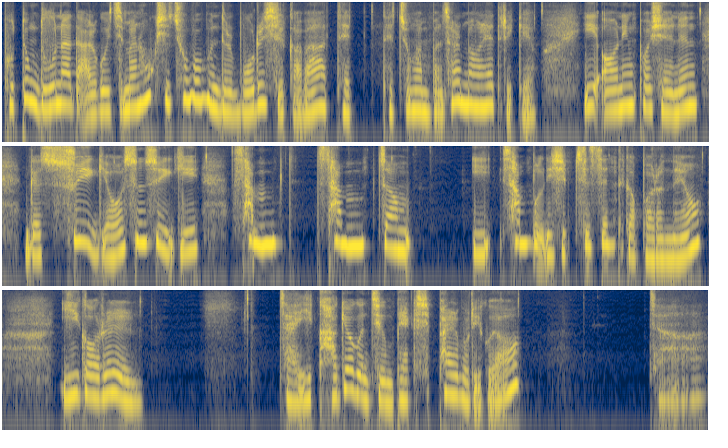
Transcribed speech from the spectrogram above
보통 누구나 다 알고 있지만 혹시 초보분들 모르실까봐 대, 대충 한번 설명을 해드릴게요. 이 per share는 그러니까 수익이요. 순수익이 3 3.2 3불 27센트가 벌었네요. 이거를 자, 이 가격은 지금 118불이고요. 자,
